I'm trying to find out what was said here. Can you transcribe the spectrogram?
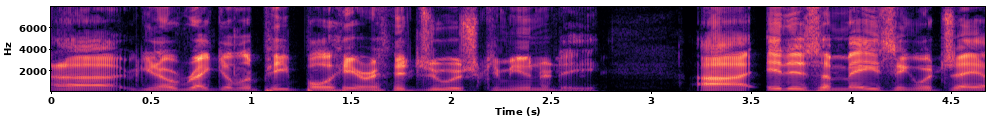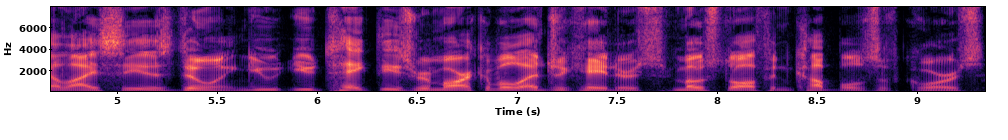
uh, you know, regular people here in the Jewish community. Uh, it is amazing what JLIC is doing. You you take these remarkable educators, most often couples, of course,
